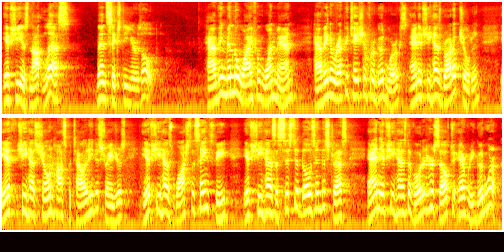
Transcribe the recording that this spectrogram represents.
if she is not less than 60 years old, having been the wife of one man having a reputation for good works, and if she has brought up children, if she has shown hospitality to strangers, if she has washed the saints' feet, if she has assisted those in distress, and if she has devoted herself to every good work.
